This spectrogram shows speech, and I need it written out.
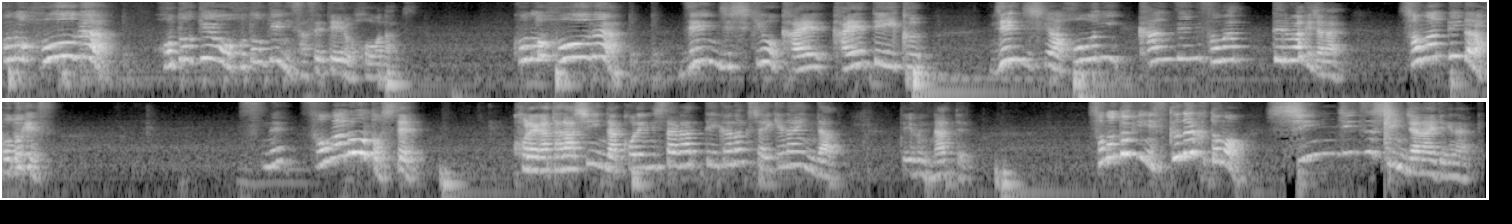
この法が仏を仏にさせている法なんです。この法が全知識を変え変えていく。全知識は法に完全に染まってるわけじゃない。染まっていたら仏です。ね？染まろうとしてる。これが正しいんだ。これに従っていかなくちゃいけないんだ。っていうふうになってる。その時に少なくとも真実心じゃないといけないわけ。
